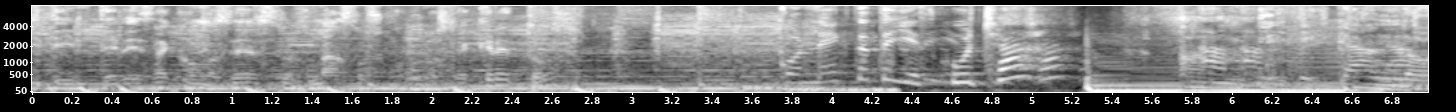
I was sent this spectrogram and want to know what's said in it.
y te interesa conocer sus más oscuros secretos, conéctate y escucha Amplificando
